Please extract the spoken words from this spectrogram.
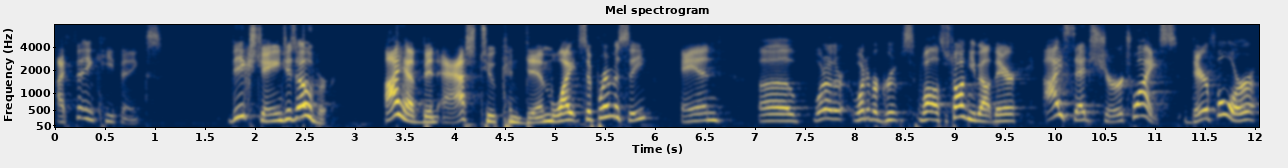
I think he thinks, the exchange is over. I have been asked to condemn white supremacy and uh, what other whatever groups Wallace was talking about there. I said sure twice. Therefore,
